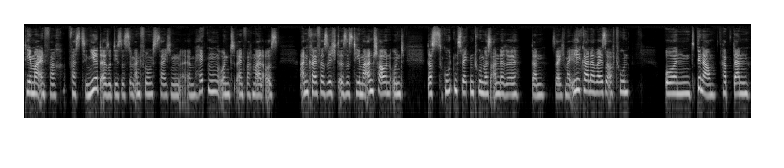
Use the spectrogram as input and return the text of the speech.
Thema einfach fasziniert, also dieses im Anführungszeichen ähm, Hacken und einfach mal aus Angreifersicht Systeme anschauen und das zu guten Zwecken tun, was andere dann, sage ich mal, illegalerweise auch tun. Und genau, habe dann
